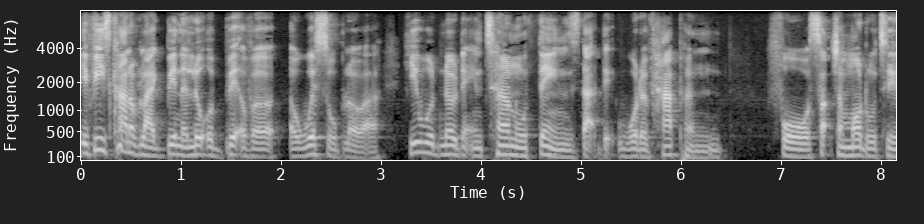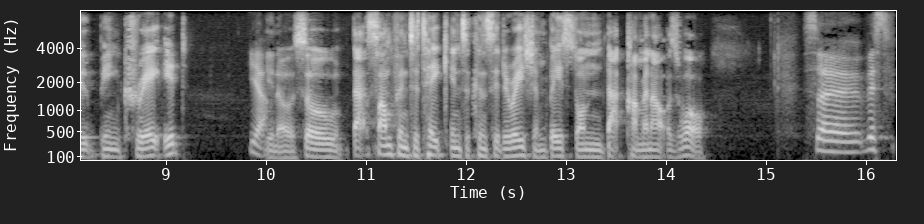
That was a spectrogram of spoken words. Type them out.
if he's kind of like been a little bit of a, a whistleblower he would know the internal things that would have happened for such a model to being created yeah. you know so that's something to take into consideration based on that coming out as well So this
